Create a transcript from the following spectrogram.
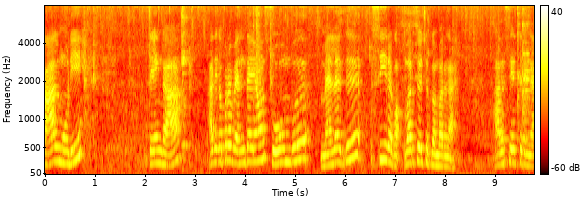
கால் மூடி தேங்காய் அதுக்கப்புறம் வெந்தயம் சோம்பு மிளகு சீரகம். வறுத்து வச்சுருக்கோம் பாருங்கள் அதை சேர்த்துடுங்க.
